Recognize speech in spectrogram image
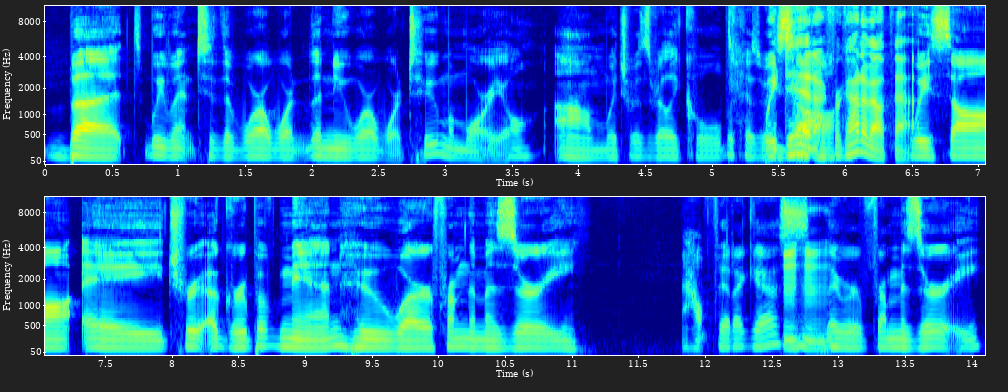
but we went to the World War, the new World War II memorial, um, which was really cool because we, we saw, did. I forgot about that. We saw a true a group of men who were from the Missouri outfit, I guess. Mm-hmm. They were from Missouri,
